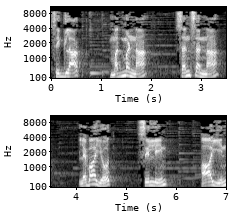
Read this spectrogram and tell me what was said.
சிக்லாக் மத்மன்னா சன்சன்னா லெபாயோத் சில்லீம் ஆயின்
